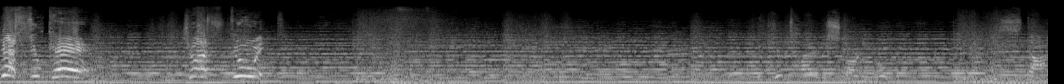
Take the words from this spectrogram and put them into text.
Yes, you can! Just do it! If you're tired of starting over, stop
